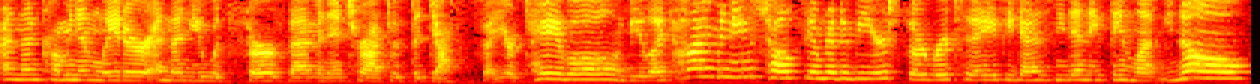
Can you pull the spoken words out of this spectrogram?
And then coming in later, and then you would serve them and interact with the guests at your table and be like, Hi, my name's Chelsea, I'm going to be your server today. If you guys need anything, let me know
